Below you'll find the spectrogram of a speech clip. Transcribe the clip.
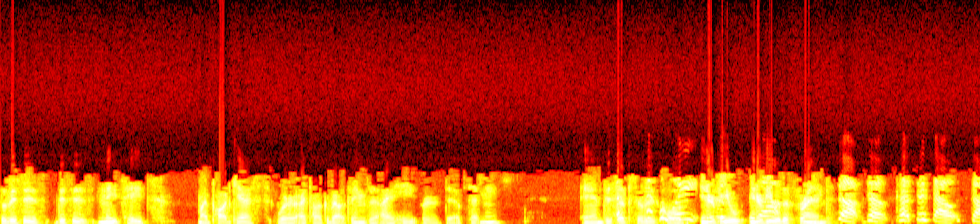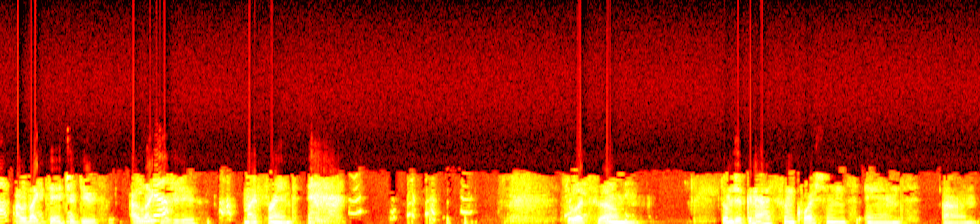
So this is this is Nate's Hates, my podcast where I talk about things that I hate or that upset me. And this episode is called Wait, Interview Interview stop. with a Friend. Stop! Don't cut this out. Stop. I would like to introduce I would like to introduce my friend. So let's um so I'm just gonna ask some questions and um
